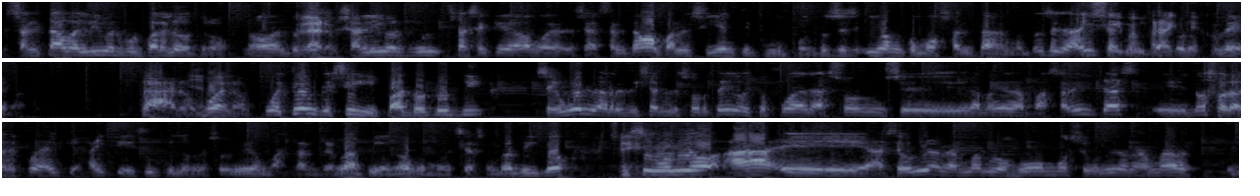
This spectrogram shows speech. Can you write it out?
saltaba el Liverpool para el otro, ¿no? Entonces Claro. ya Liverpool ya se quedaba, con- o sea, saltaba para el siguiente cupo. Entonces iban como saltando. Entonces ahí se más todos los práctico. problemas. Claro, bueno, cuestión que sí, Pato Tutti se vuelve a realizar el sorteo, esto fue a las 11 de la mañana pasaditas, eh, dos horas después, hay que, hay que decir que lo resolvieron bastante rápido, ¿no? Como decía hace un ratito, Sí. y se volvió a, eh, a- se volvieron a armar los bombos, se volvieron a armar, eh,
